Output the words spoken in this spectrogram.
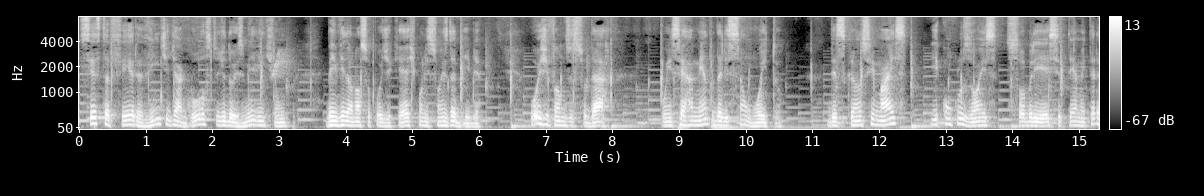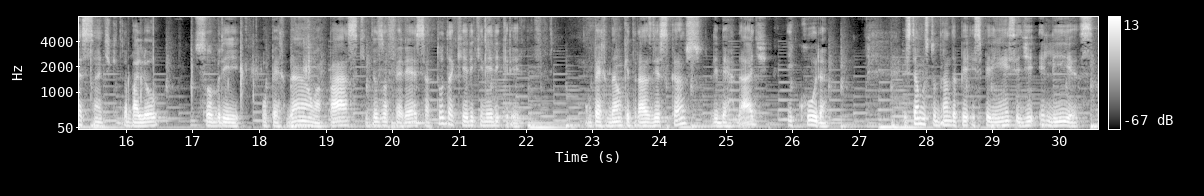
Sexta-feira, 20 de agosto de 2021. Bem-vindo ao nosso podcast com lições da Bíblia. Hoje vamos estudar o encerramento da lição 8, descanso e mais e conclusões sobre esse tema interessante que trabalhou sobre o perdão, a paz que Deus oferece a todo aquele que nele crê. Um perdão que traz descanso, liberdade e cura Estamos estudando a experiência de Elias.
